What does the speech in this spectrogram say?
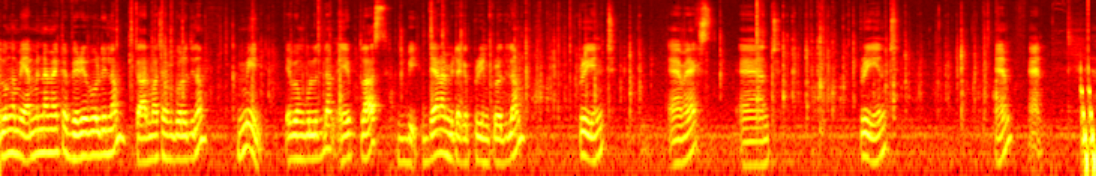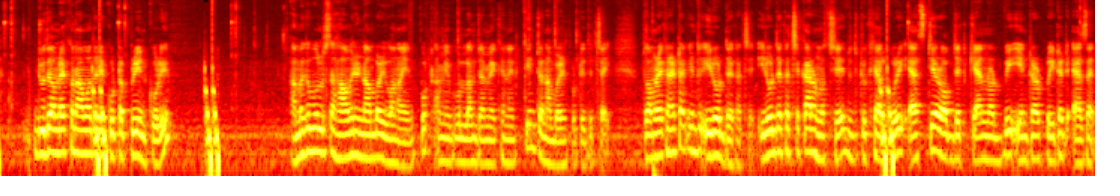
এবং আমি এম এর নামে একটা ভেরিয়েবল দিলাম, তার মাঝে আমি বলে দিলাম মিন এবং বলে দিলাম এ প্লাস বি দেন আমি এটাকে প্রিন্ট করে দিলাম print M X and print M N যদি আমরা এখন আমাদের কোডটা প্রিন্ট করি, আমাকে বলছে how many number you want input আমি বললাম যে আমি এখানে তিনটা নাম্বার ইনপুট দিতে চাই। তো আমরা এখানে একটা কিন্তু ইরোড দেখাচ্ছে। ইরোড দেখাচ্ছে কারণ হচ্ছে, যদি একটু খেয়াল করি STR object can not be interpreted as an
